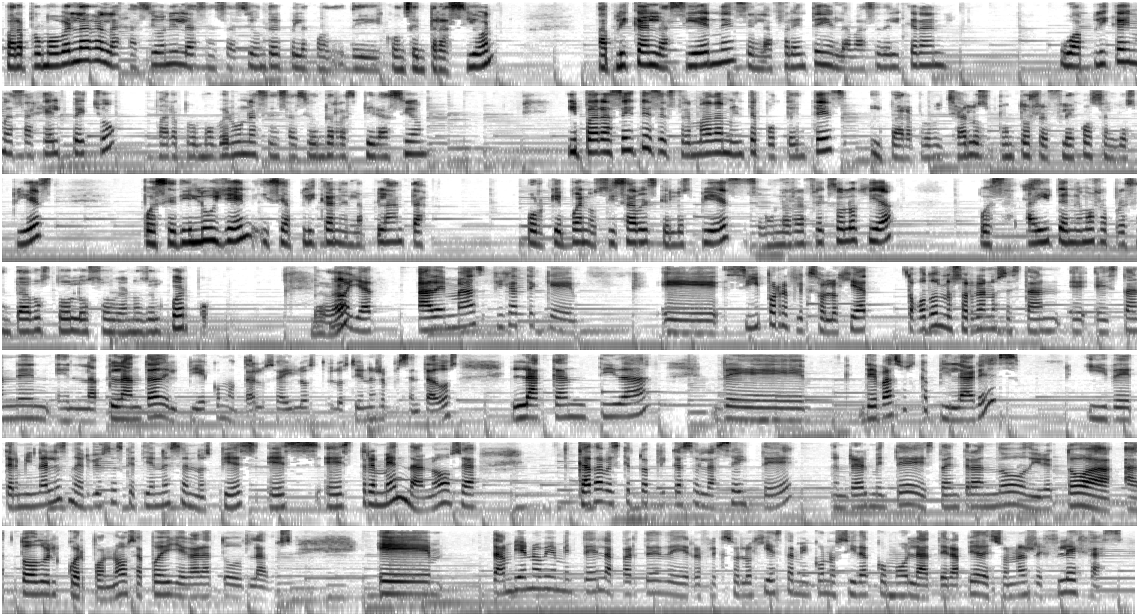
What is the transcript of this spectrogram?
para promover la relajación y la sensación de, concentración, aplica en las sienes, en la frente y en la base del cráneo. O aplica y masajea el pecho para promover una sensación de respiración. Y para aceites extremadamente potentes y para aprovechar los puntos reflejos en los pies, pues se diluyen y se aplican en la planta. Porque bueno, si sabes que los pies, según la reflexología, pues ahí tenemos representados todos los órganos del cuerpo, ¿verdad? Y además, fíjate que eh, sí, por reflexología, todos los órganos están, eh, están en, la planta del pie como tal, o sea, ahí los, tienes representados. La cantidad de, de vasos capilares y de terminales nerviosas que tienes en los pies es, es tremenda, ¿no? O sea, cada vez que tú aplicas el aceite, realmente está entrando directo a, todo el cuerpo, ¿no? O sea, puede llegar a todos lados. Eh, también obviamente la parte de reflexología es también conocida como la terapia de zonas reflejas.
